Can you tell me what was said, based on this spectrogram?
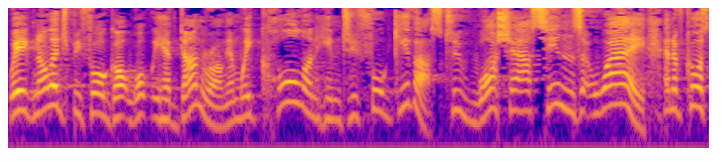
We acknowledge before God what we have done wrong and we call on Him to forgive us, to wash our sins away. And of course,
